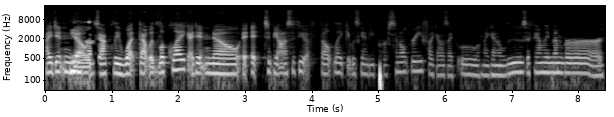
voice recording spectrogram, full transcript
I didn't yeah. know exactly what that would look like. I didn't know it, it, to be honest with you, it felt like it was going to be personal grief. Like I was like, "Ooh, am I going to lose a family member or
